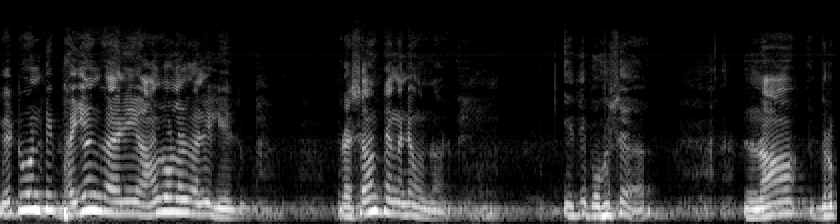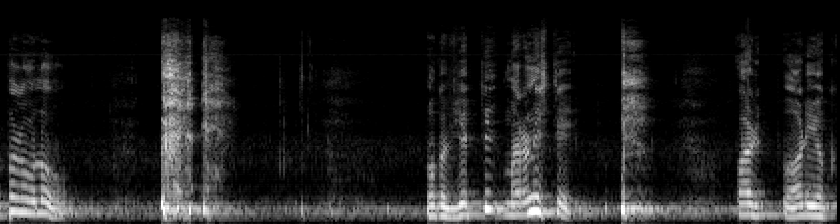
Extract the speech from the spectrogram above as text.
ఎటువంటి భయం కానీ ఆందోళన కానీ లేదు. ప్రశాంతంగానే ఉన్నాను. ఇది బహుశా నా దృక్పథంలో ఒక వ్యక్తి మరణిస్తే వాడి వాడి యొక్క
